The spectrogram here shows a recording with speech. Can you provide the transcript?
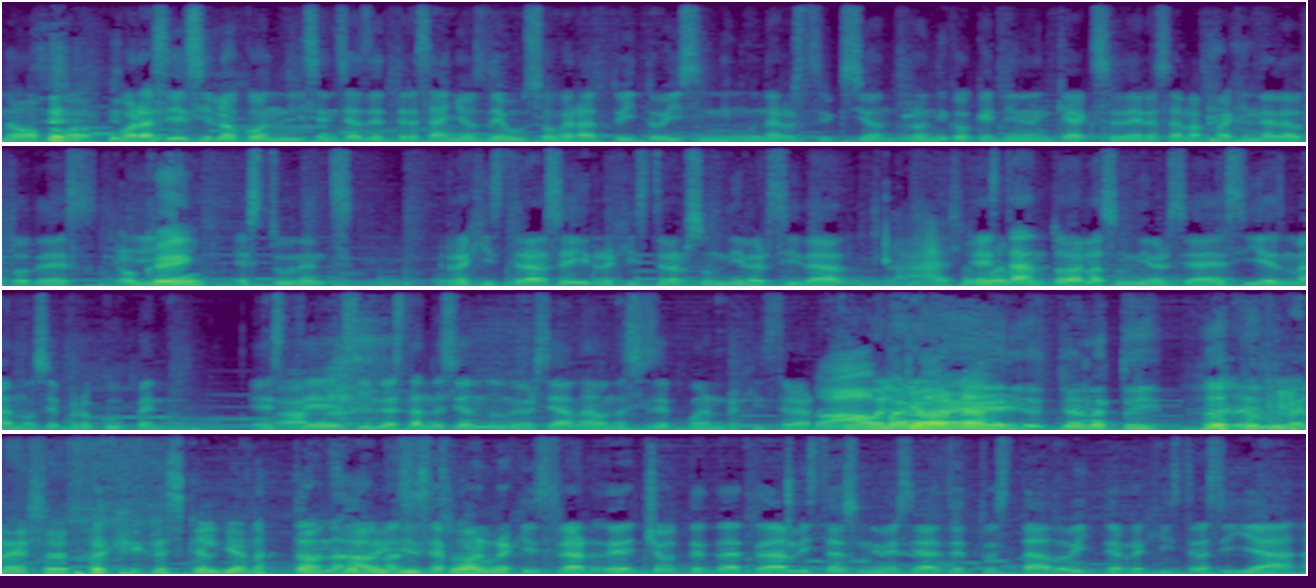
No, por, por así decirlo, con licencias de tres años de uso gratuito y sin ninguna restricción. Lo único que tienen que acceder es a la página de Autodesk Ok. y Students, registrarse y registrar su universidad. Ah, eso es Están bueno. todas las universidades y es más, no se preocupen. Este, Ah. Si no están estudiando universidad, aún así se pueden registrar. No, Como el pero, Jonah. eh, Jonah, tú... Pero, pero eso es... ¿Por qué crees que el Jonathan Aún, se aún así se pueden registrar. De hecho, te, te da lista de las universidades de tu estado y te registras y ya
